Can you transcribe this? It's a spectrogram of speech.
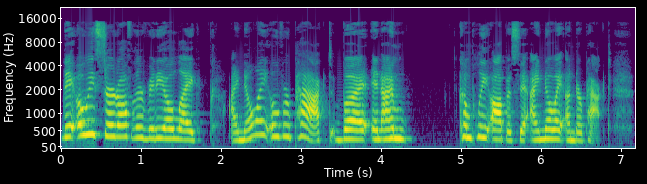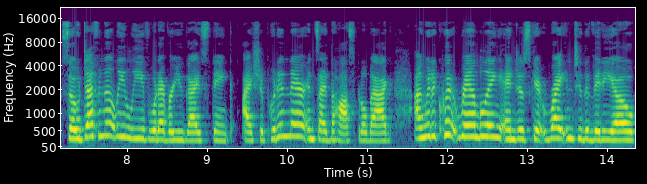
they always start off their video like, I know I overpacked, but, and I'm complete opposite. I know I underpacked. So definitely leave whatever you guys think I should put in there inside the hospital bag. I'm going to quit rambling and just get right into the video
